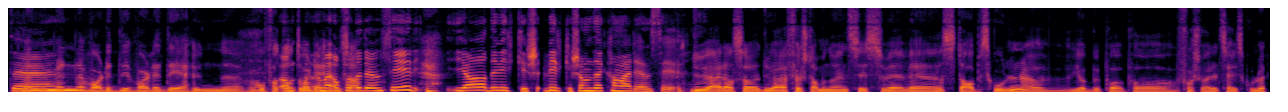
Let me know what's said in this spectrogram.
Det, men, men var, det, var, det, det hun Oppfattet at det var det hun sa? Oppfattet det hun sier? Ja, det virker, virker, som det kan være det hun sier. Du er altså du er førsteamanuensis ved, ved Stabsskolen jobber på, på, Forsvarets høgskole.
